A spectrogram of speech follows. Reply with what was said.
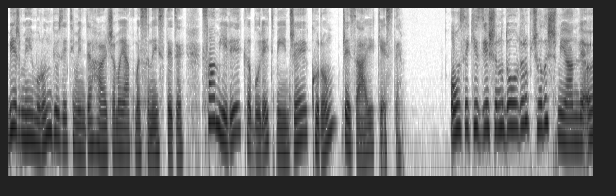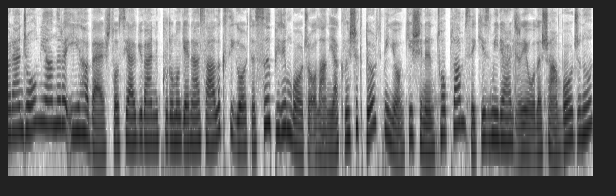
bir memurun gözetiminde harcama yapmasını istedi. Samyeli kabul etmeyince kurum cezayı kesti. 18 yaşını doldurup çalışmayan ve öğrenci olmayanlara iyi haber. Sosyal Güvenlik Kurumu Genel Sağlık Sigortası prim borcu olan yaklaşık 4 milyon kişinin toplam 8 milyar liraya ulaşan borcunu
